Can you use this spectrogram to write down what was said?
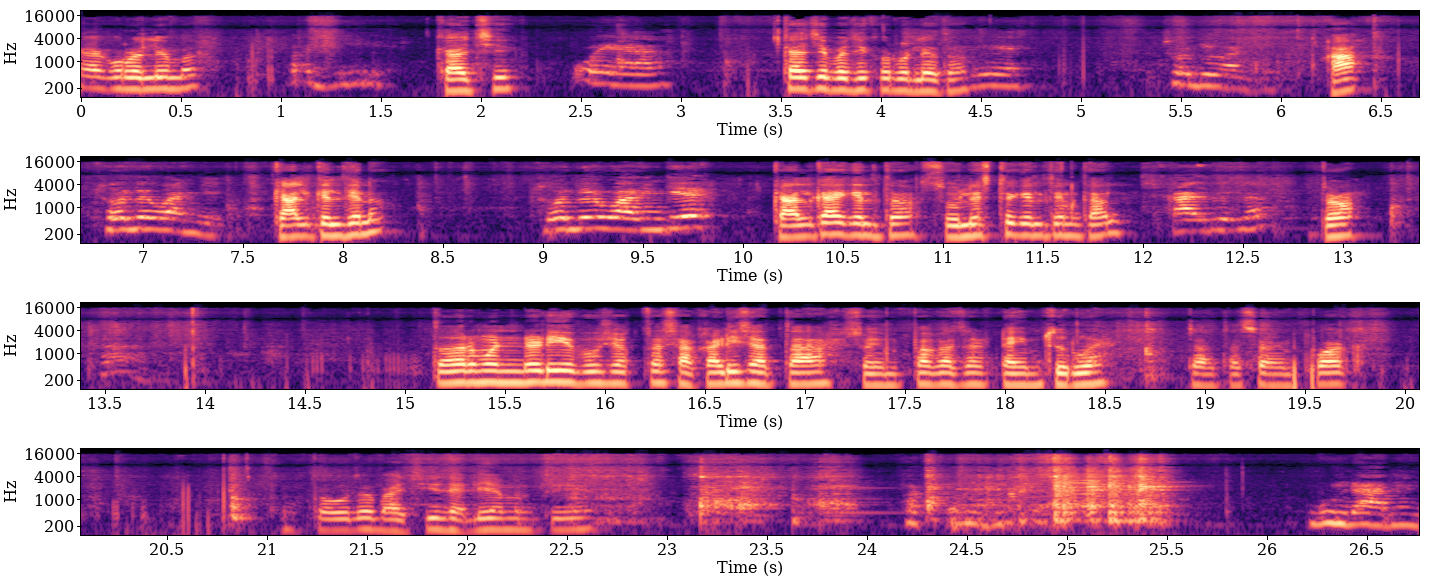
काय करू राहिले मग कायची कायची भाजी करू राहिले आता? हे छोले वांगे. हा? काल केलते ना? छोले वांगे. काल काय केलं सोलेस तर केलते ना काल? तर? तर मंडळी बघू शकता सकाळीच आता स्वयंपाकाचा टाइम सुरू आहे. तर आता स्वयंपाक. पाहू तर भाजी झाली आहे म्हणते. गुंडा आणून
